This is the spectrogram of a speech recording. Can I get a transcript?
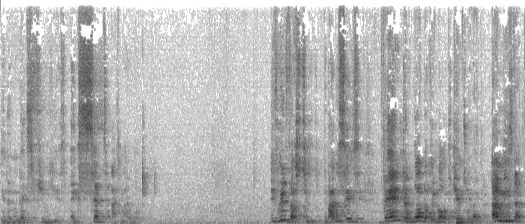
in the next few years, except at my word. If you read verse 2, the Bible says, Then the word of the Lord came to Elijah. That means that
